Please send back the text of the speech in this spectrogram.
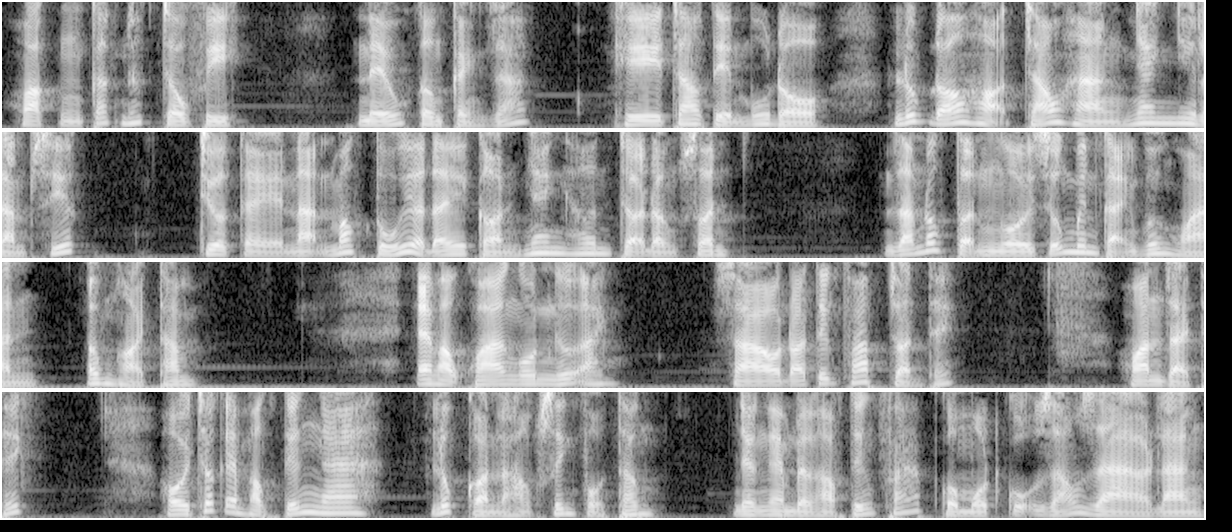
hoặc các nước châu Phi. Nếu không cảnh giác, khi trao tiền mua đồ, lúc đó họ cháo hàng nhanh như làm xiếc. Chưa kể nạn móc túi ở đây còn nhanh hơn chợ Đồng Xuân. Giám đốc Thuận ngồi xuống bên cạnh Vương Hoàn, ông hỏi thăm. Em học khoa ngôn ngữ Anh, sao nói tiếng Pháp chuẩn thế? Hoàn giải thích, hồi trước em học tiếng Nga, lúc còn là học sinh phổ thông, nhưng em được học tiếng Pháp của một cụ giáo già ở làng.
